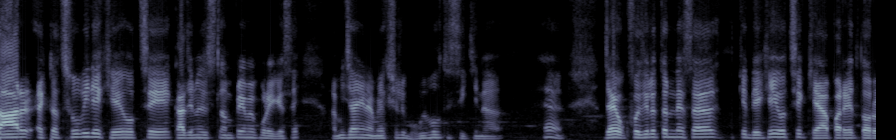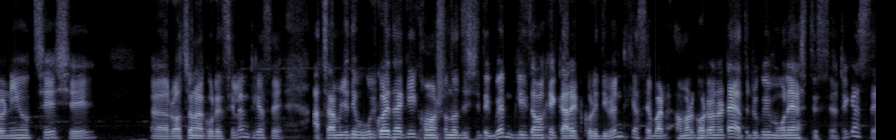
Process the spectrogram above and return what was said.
তার একটা ছবি দেখে হচ্ছে কাজী নজরুল ইসলাম প্রেমে পড়ে গেছে। আমি জানি না, আমি অ্যাকচুয়ালি ভুল বলতেছি কিনা। হ্যাঁ যাই হোক, ফজিলাতুন নেসাকে দেখেই হচ্ছে খেয়াপারের তরণী হচ্ছে সে রচনা করেছিলেন, ঠিক আছে? আচ্ছা আমি যদি ভুল করে থাকি, ক্ষমা সুন্দর দৃষ্টি দেখবেন প্লিজ আমাকে কারেক্ট করে দিবেন, ঠিক আছে? বাট আমার ঘটনাটা এতটুকুই মনে আসতেছে, ঠিক আছে?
